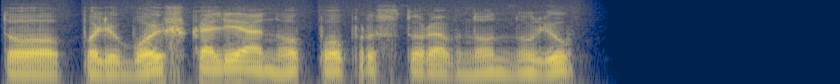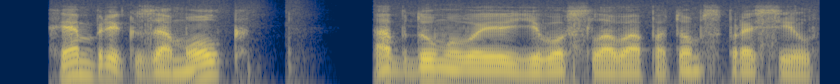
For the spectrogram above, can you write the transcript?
то по любой шкале оно попросту равно нулю. Хембрик замолк, обдумывая его слова, потом спросил.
